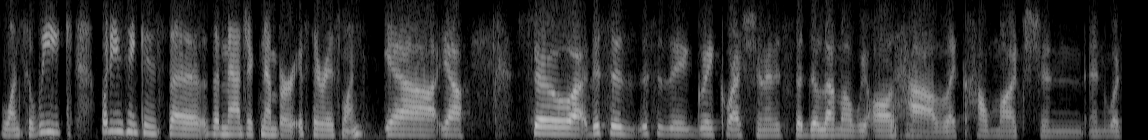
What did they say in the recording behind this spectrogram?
once a week? What do you think is the, the magic number if there is one? Yeah, yeah. So uh, this is this is a great question, and it's the dilemma we all have, like how much and and what.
